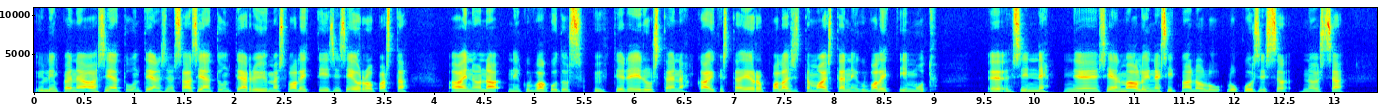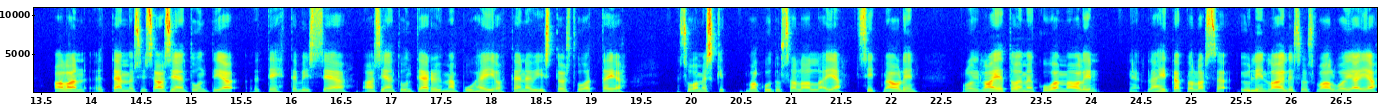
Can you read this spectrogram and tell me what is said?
ylimpänä asiantuntijana, esimerkiksi asiantuntijaryhmässä valittiin siis Euroopasta ainoana niin kuin vakuutusyhtiöiden edustajana kaikista eurooppalaisista maista niin kuin valittiin mut sinne. Siellä mä olin ja sitten mä olen ollut lukuisissa noissa alan tämmöisissä asiantuntijatehtävissä ja asiantuntijaryhmän puheenjohtajana 15 vuotta ja Suomessakin vakuutusalalla. Ja sitten mä olin, mulla oli laaja toimenkuva, mä olin Lähitapelassa ylin laillisuusvalvoja ja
